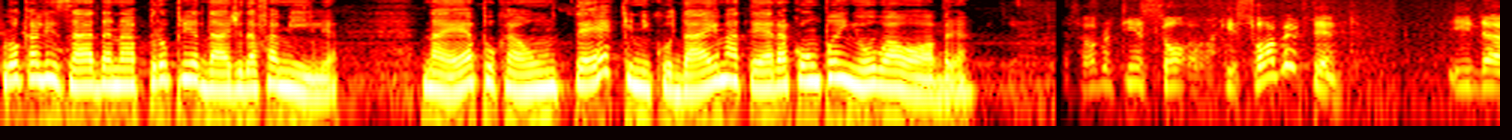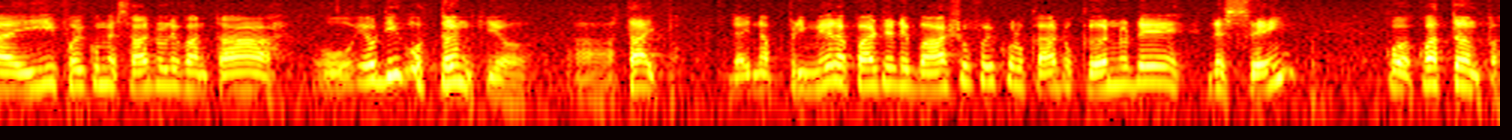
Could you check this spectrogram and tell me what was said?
localizada na propriedade da família. Na época, um técnico da Emater acompanhou a obra. Essa obra tinha só, aqui só a vertente. E daí foi começado a levantar, eu digo o tanque, ó, a taipa. Daí na primeira parte de baixo foi colocado o cano de, de 100 com a, com a tampa.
